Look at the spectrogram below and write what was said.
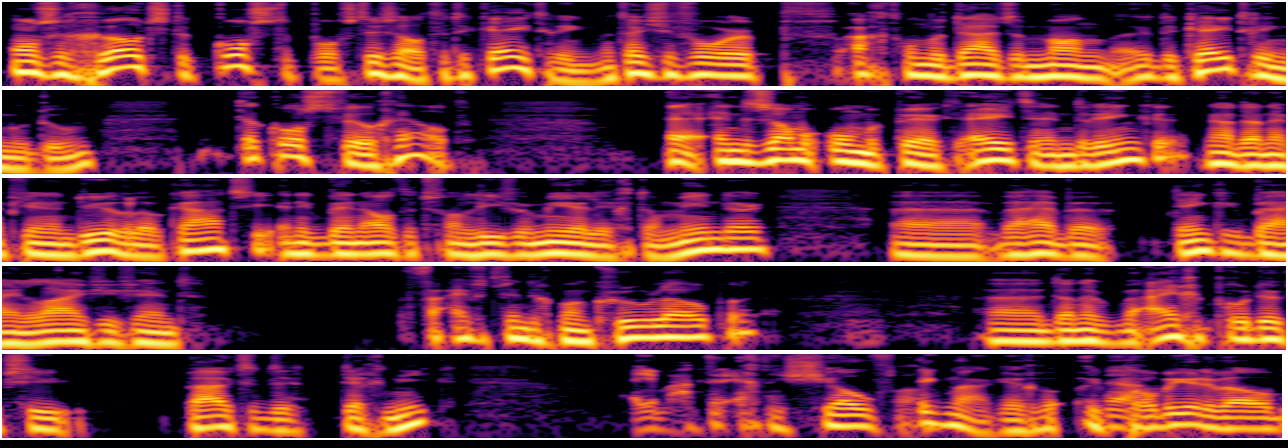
onze grootste kostenpost is altijd de catering. Want als je voor 800.000 man eh, de catering moet doen, dat kost veel geld. Eh, en het is allemaal onbeperkt eten en drinken. Nou, dan heb je een dure locatie. En ik ben altijd van liever meer licht dan minder. Uh, we hebben, denk ik, bij een live event 25 man crew lopen. Uh, dan heb ik mijn eigen productie buiten de techniek. je maakt er echt een show van. Ik, maak er, ik probeer er wel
